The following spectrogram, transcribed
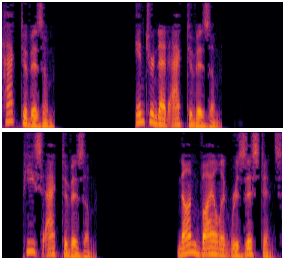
Hacktivism. Internet activism. Peace activism. Nonviolent resistance.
